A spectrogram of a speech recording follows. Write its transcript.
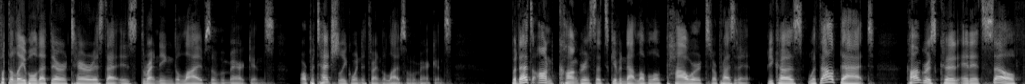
put the label that they're a terrorist that is threatening the lives of Americans or potentially going to threaten the lives of Americans. But that's on Congress that's given that level of power to the president because without that, Congress could in itself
